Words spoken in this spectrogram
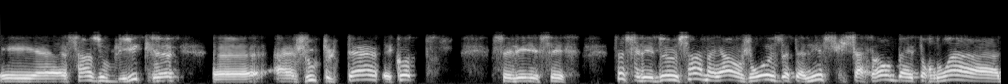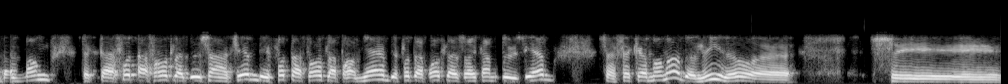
Et euh, sans oublier que euh, elle joue tout le temps. Écoute, c'est les, c'est, ça, c'est les 200 meilleures joueuses de tennis qui s'affrontent dans les tournois dans le monde. Fait que des fois, t'affrontes la 200e, des fois, t'affrontes la première, des fois, t'affrontes la 52e. Ça fait qu'à un moment donné, là, c'est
